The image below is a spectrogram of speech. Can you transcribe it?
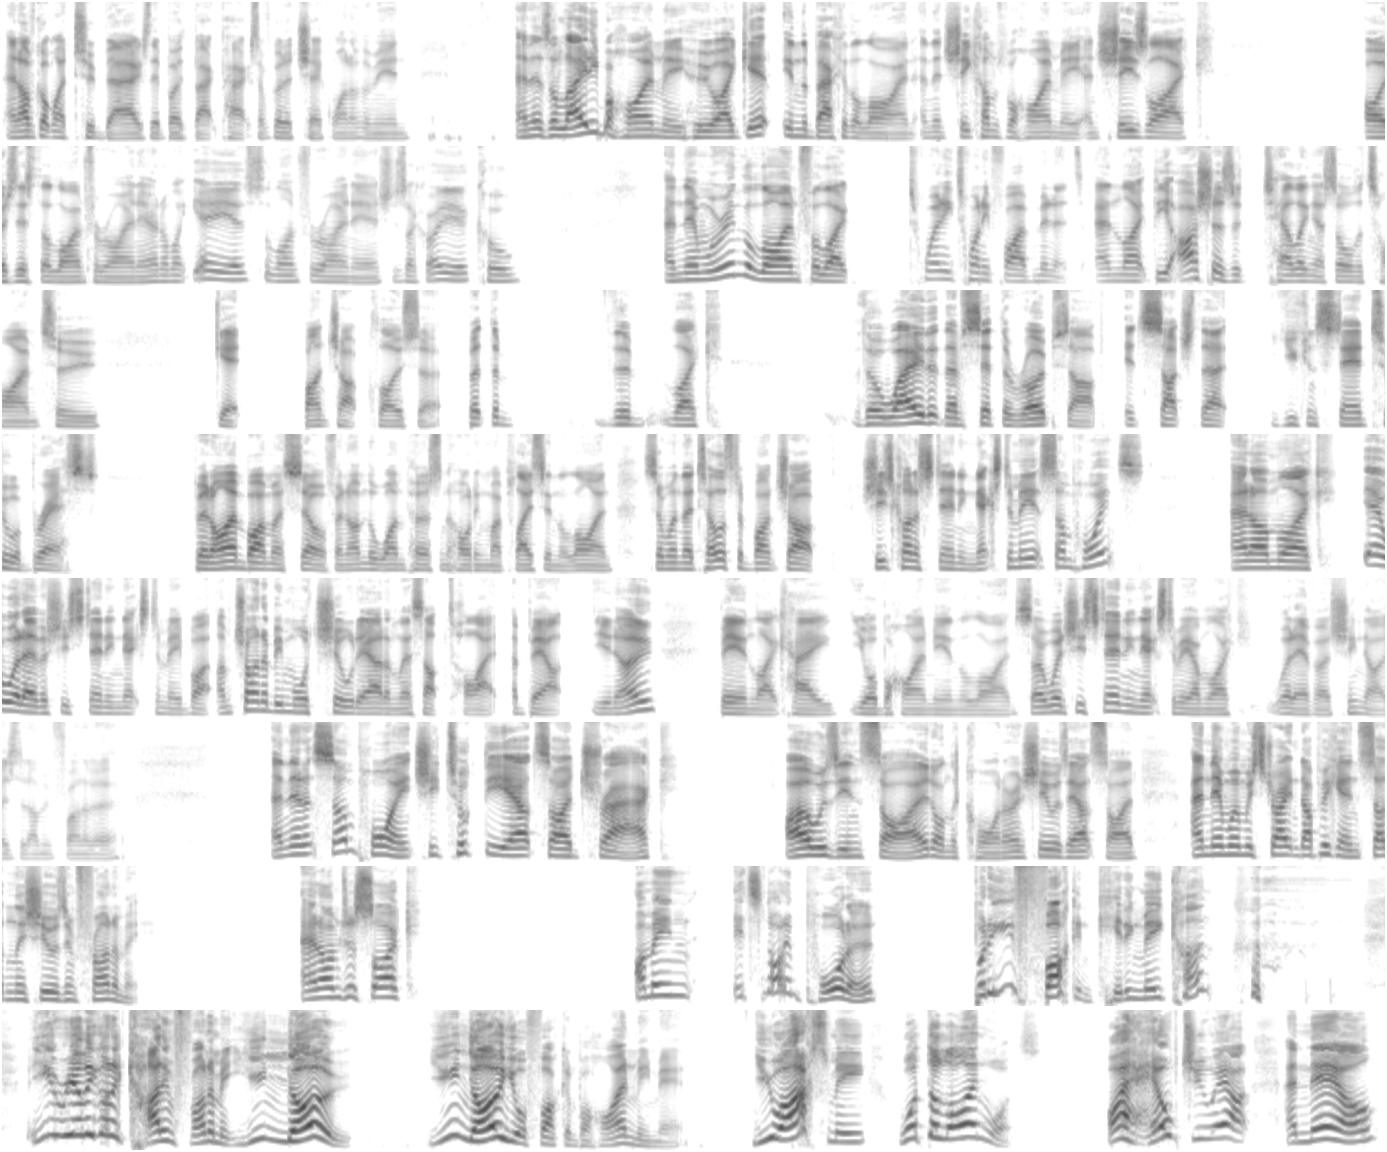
and I've got my two bags. They're both backpacks. I've got to check one of them in. And there's a lady behind me who I get in the back of the line, and then she comes behind me, and she's like, "Oh, is this the line for Ryanair?" And I'm like, "Yeah, yeah, this is the line for Ryanair." She's like, "Oh yeah, cool." And then we're in the line for like 20, 25 minutes. And like the ushers are telling us all the time to get bunch up closer. But the, the like, the way that they've set the ropes up, it's such that you can stand two abreast. But I'm by myself and I'm the one person holding my place in the line. So when they tell us to bunch up, she's kind of standing next to me at some points. And I'm like, yeah, whatever. She's standing next to me, but I'm trying to be more chilled out and less uptight about, you know, being like, hey, you're behind me in the line. So when she's standing next to me, I'm like, whatever. She knows that I'm in front of her. And then at some point, she took the outside track. I was inside on the corner and she was outside. And then when we straightened up again, suddenly she was in front of me. And I'm just like, I mean, it's not important, but are you fucking kidding me, cunt? are you really going to cut in front of me? You know, you know you're fucking behind me, man. You asked me what the line was. I helped you out, and now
